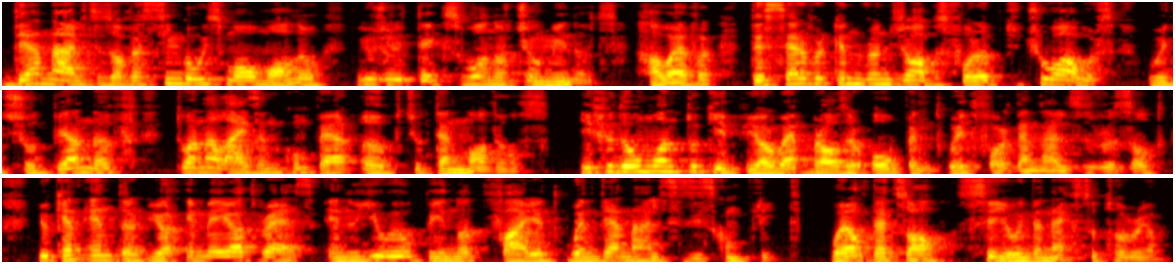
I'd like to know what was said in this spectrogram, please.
The analysis of a single small model usually takes one or two minutes. However, the server can run jobs for up to two hours, which should be enough to analyze and compare up to 10 models. If you don't want to keep your web browser open to wait for the analysis result, you can enter your email address and you will be notified when the analysis is complete. Well, that's all. See you in the next tutorial.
